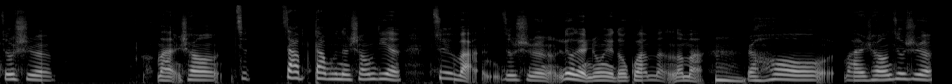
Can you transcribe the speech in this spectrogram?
就是晚上就大大部分的商店最晚就是六点钟也都关门了嘛，嗯，然后晚上就是。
